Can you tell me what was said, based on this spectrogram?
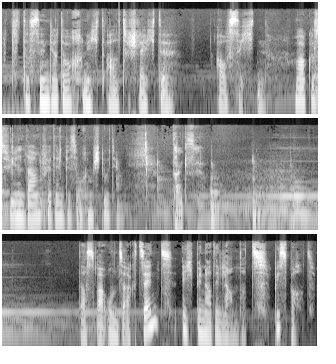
Gut, das sind ja doch nicht allzu schlechte Aussichten. Markus, vielen Dank für den Besuch im Studio. Danke sehr. Das war unser Akzent. Ich bin Nadine Landert. Bis bald.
